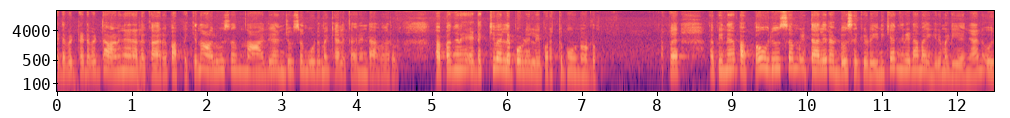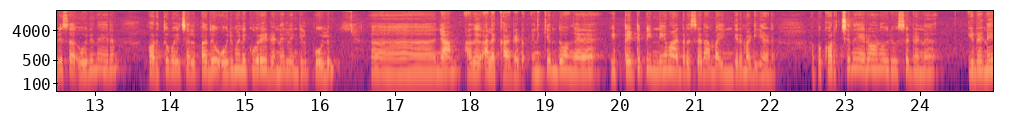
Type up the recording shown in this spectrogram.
ഇടവിട്ട് ഇടവിട്ടാണ് ഞാൻ അലക്കാറ്. പപ്പയ്ക്ക് നാല് ദിവസം നാല് അഞ്ച് ദിവസം കൂടുമ്പോഴേക്ക് അലക്കാനുണ്ടാവാറുള്ളൂ. പപ്പ അങ്ങനെ ഇടയ്ക്ക് വല്ലപ്പോഴല്ലേ പുറത്ത് പോകുന്നുള്ളൂ. അപ്പം പിന്നെ പപ്പ ഒരു ദിവസം ഇട്ടാൽ രണ്ട് ദിവസമൊക്കെ ഇടും. എനിക്ക് അങ്ങനെ ഇടാൻ ഭയങ്കര മടിയാണ് ഞാൻ ഒരു ഒരു നേരം പുറത്ത് പോയി ചിലപ്പോൾ അത് ഒരു മണിക്കൂർ ഇടണില്ലെങ്കിൽ പോലും ഞാൻ അത് അലക്കാനിടും. എനിക്കെന്തോ അങ്ങനെ ഇട്ടിട്ട് പിന്നെയും ആ ഡ്രസ്സ് ഇടാൻ ഭയങ്കര മടിയാണ്. അപ്പോൾ കുറച്ച് നേരമാണ് ഒരു ദിവസം ഇടണ. ഇടണേ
